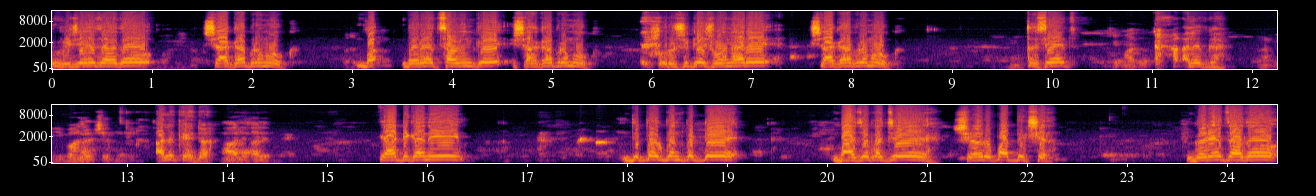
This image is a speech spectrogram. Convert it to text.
विजय जाधव शाखा प्रमुख. भरत साळुंके शाखा प्रमुख. ऋषिकेश वनारे शाखा प्रमुख. तसेच आलेत का. आलेत का इथं? या ठिकाणी दीपक बनपट्टे भाजपाचे शहर उपाध्यक्ष गणेश जाधव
